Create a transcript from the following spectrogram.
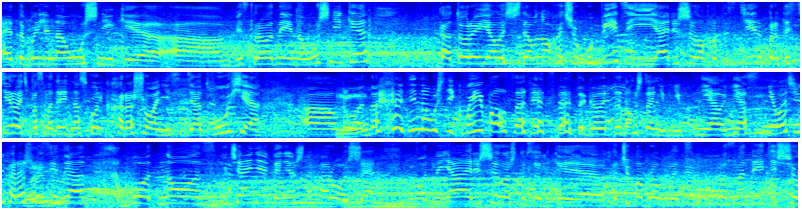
Это были наушники, а, беспроводные наушники, которые я очень давно хочу купить, и я решила потести- протестировать, посмотреть, насколько хорошо они сидят в ухе. А, Ну? вот. Один наушник выпал, соответственно, это говорит о том, что они не, не, не не очень хорошо сидят. Вот. Но звучание, конечно, хорошее. Вот. Но я решила, что все-таки хочу попробовать посмотреть еще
